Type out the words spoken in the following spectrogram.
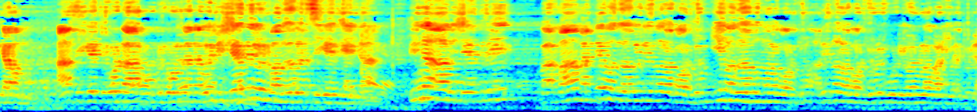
സ്വീകരിക്കണം ആ സ്വീകരിച്ചുകൊണ്ട് ആ റൂട്ടിലൂടെ തന്നെ ഒരു വിഷയത്തിൽ ഒരു മതത്തിൽ സ്വീകരിച്ചു കഴിഞ്ഞാൽ പിന്നെ ആ വിഷയത്തിൽ ആ മറ്റേ മതത്തിൽ നിന്നുള്ള കുറച്ചും ഈ മതത്തിൽ നിന്നുള്ള കുറച്ചും അതിൽ നിന്നുള്ള കുറച്ചുകൂടി കൂടിക്കൊണ്ടുള്ള പണി പറ്റില്ല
